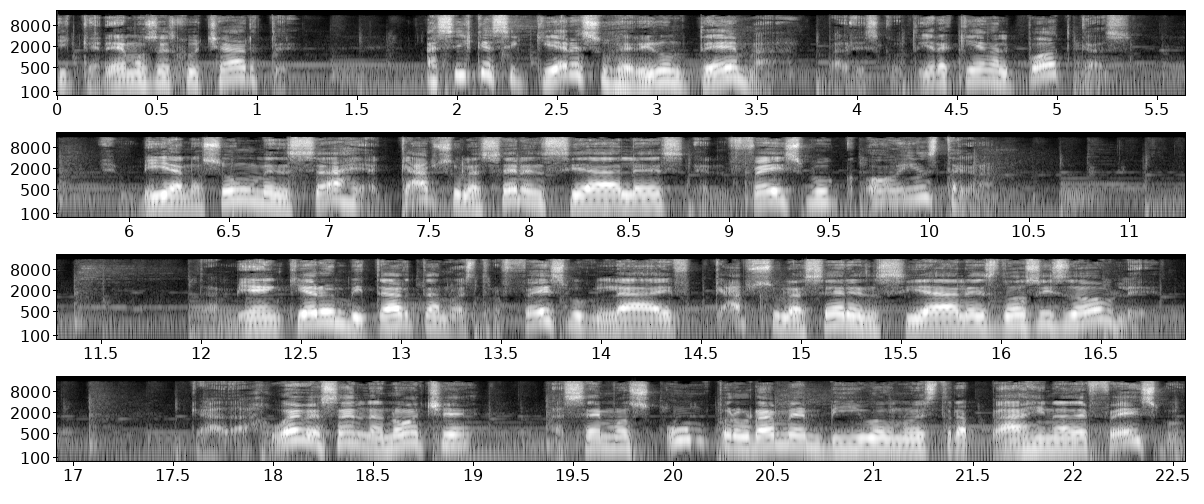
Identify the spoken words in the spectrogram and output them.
y queremos escucharte. Así que si quieres sugerir un tema para discutir aquí en el podcast, envíanos un mensaje a Cápsulas Herenciales en Facebook o Instagram. También quiero invitarte a nuestro Facebook Live Cápsulas Herenciales Dosis Doble. Cada jueves en la noche hacemos un programa en vivo en nuestra página de Facebook,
